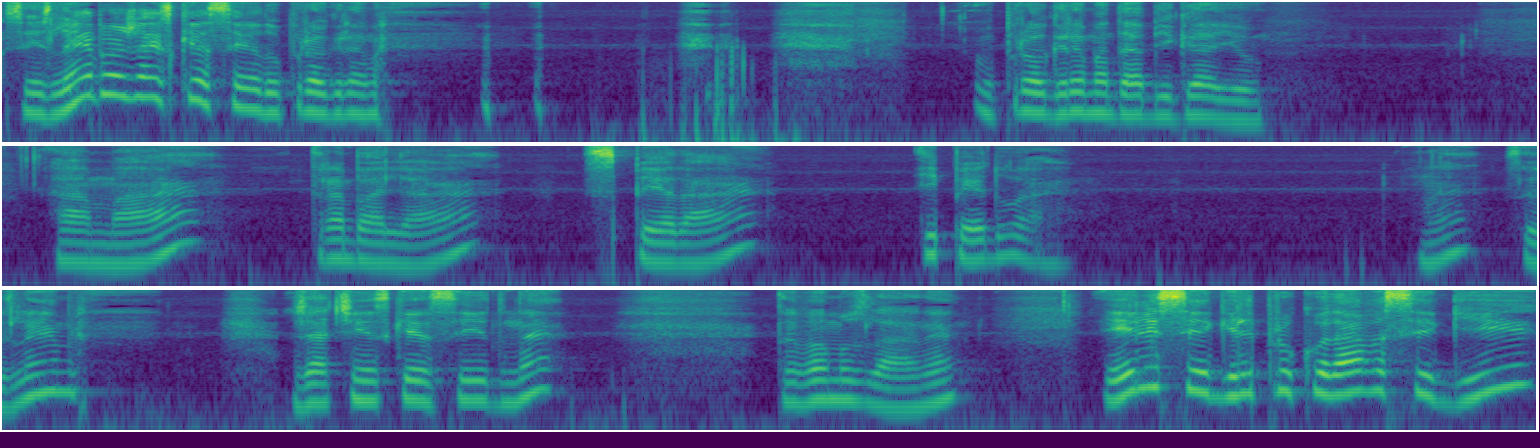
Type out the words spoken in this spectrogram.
Vocês lembram ou já esqueceram do programa? o programa da Abigail. Amar, trabalhar, esperar e perdoar. Né? Vocês lembram? Já tinha esquecido, né? Então vamos lá, né? Ele, segui, ele procurava seguir,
